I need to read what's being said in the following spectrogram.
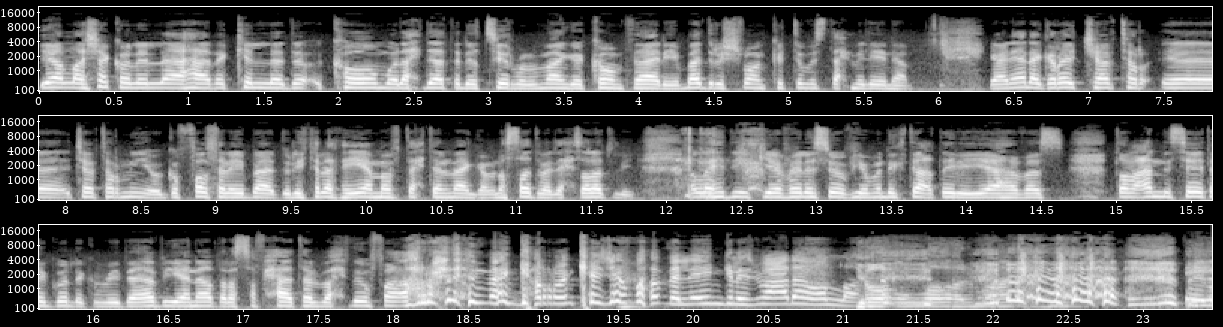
يلا شكرا لله. هذا كله كوم والأحداث اللي تصير بالمانجا كوم ثاني. ما أدري شلون كنتم مستحملينها يعني أنا قريت chapter chapter 100 وقفلت الإيباد ولي ثلاث أيام ما فتحت المانجا. من الصدمة اللي حصلت لي. الله يهديك يا فيلسوف يوم إنك تعطيني إياها بس. طبعا نسيت أقول لكم إذا أبي أناظر الصفحات المحذوفة أروح للمانجا الرك اشوفها بالانجلش معنا والله. يا الله المعنى إيه،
